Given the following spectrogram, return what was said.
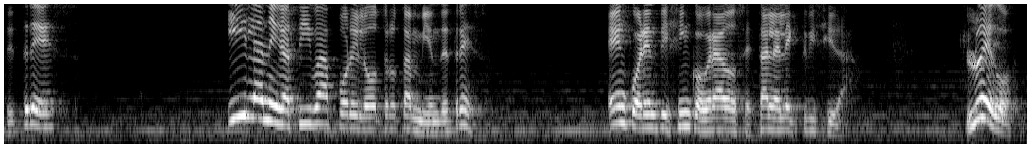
de 3 y la negativa por el otro también de 3. En 45 grados está la electricidad. Luego,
